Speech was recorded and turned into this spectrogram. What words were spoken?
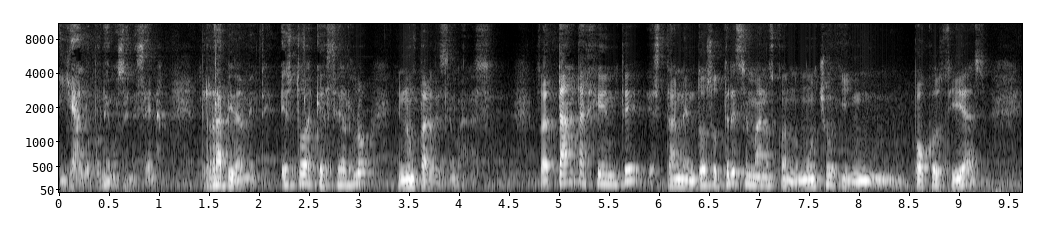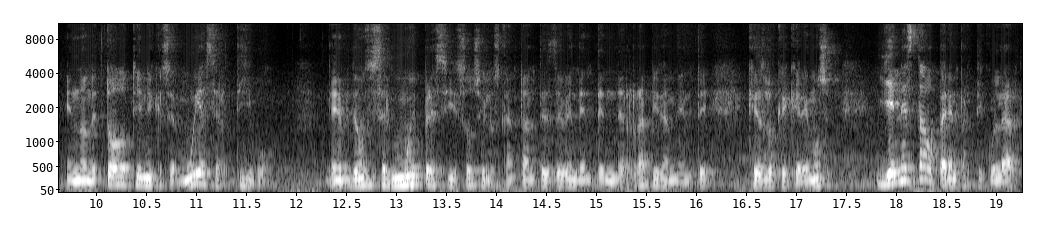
y ya lo ponemos en escena, rápidamente. Esto hay que hacerlo en un par de semanas. O sea, tanta gente, están en dos o tres semanas cuando mucho y pocos días, en donde todo tiene que ser muy asertivo. Debemos ser muy precisos y los cantantes deben de entender rápidamente qué es lo que queremos. Y en esta ópera en particular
